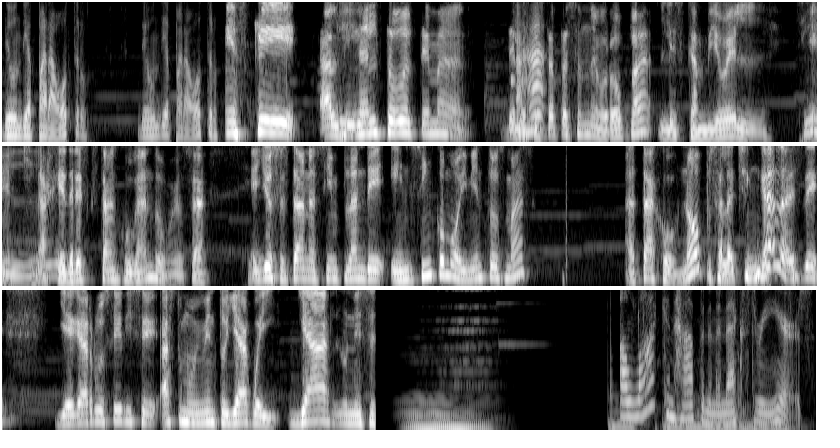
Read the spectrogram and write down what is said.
De un día para otro. De un día para otro. Es que al Y- final todo el tema de lo Ajá. que está pasando en Europa les cambió el, Sí, el ajedrez que estaban jugando, güey. O sea, sí. ellos estaban así en plan de en cinco movimientos más, atajo. No, pues a la chingada. Es de llega Rusia y dice, haz tu movimiento ya, güey, ya lo necesito. A lot can happen in the next three years.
